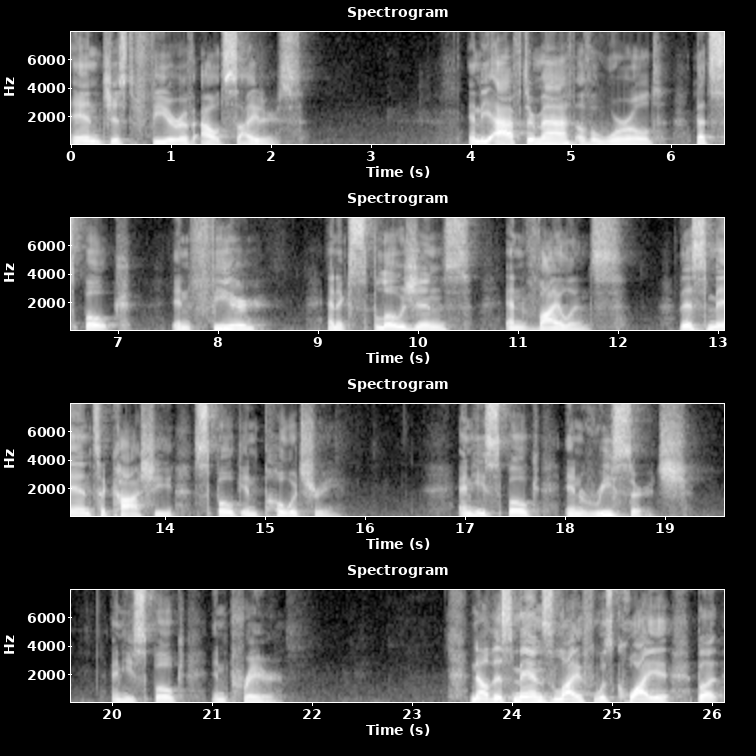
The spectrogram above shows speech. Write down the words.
and just fear of outsiders. In the aftermath of a world that spoke in fear and explosions and violence. This man, Takashi, spoke in poetry, and he spoke in research, and he spoke in prayer. Now, this man's life was quiet, but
